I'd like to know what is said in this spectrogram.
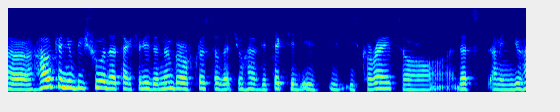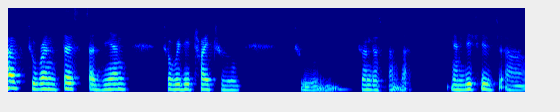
uh, how can you be sure that actually the number of clusters that you have detected is, is, is, correct? Or that's i mean you have to run tests at the end to really try to to to understand that. And this is uh,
